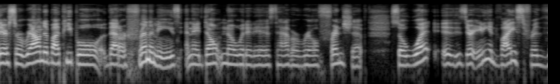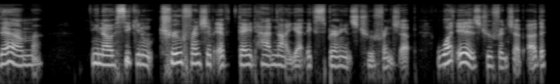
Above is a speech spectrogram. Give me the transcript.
they're surrounded by people that are frenemies and they don't know what it is to have a real friendship. So, what is, is there any advice for them, you know, seeking true friendship if they have not yet experienced true friendship? What is true friendship? Uh, the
